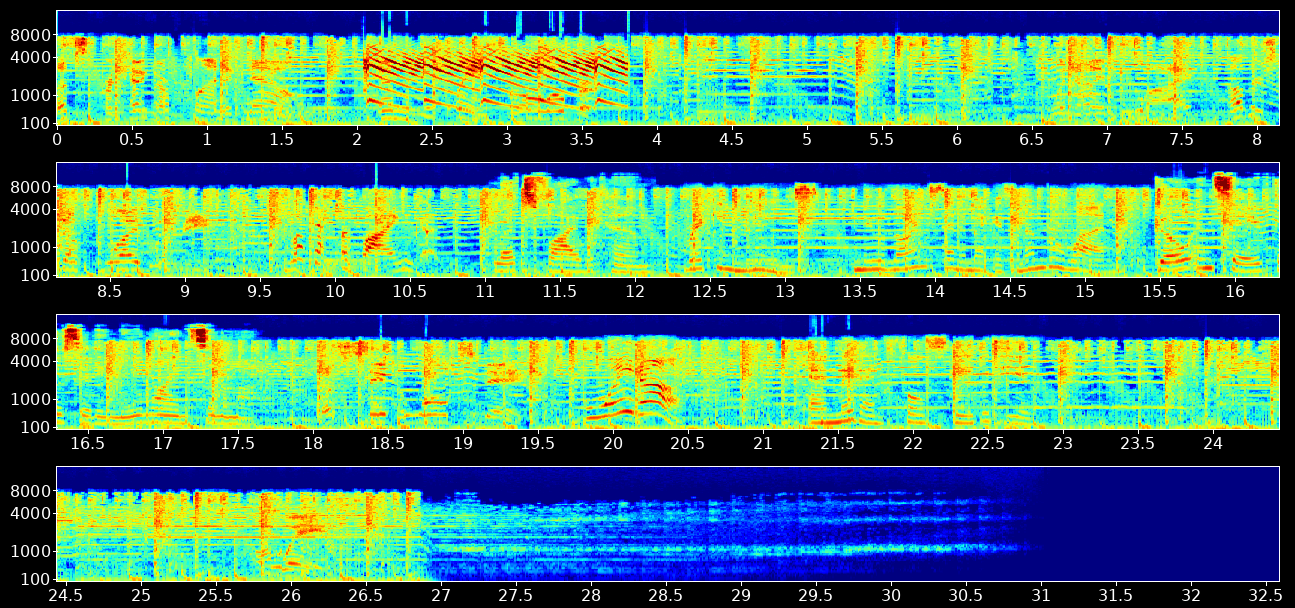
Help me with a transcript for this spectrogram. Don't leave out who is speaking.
Speaker 1: Let's protect our planet now. Enemy planes are all over. When I fly, other stuff flies with me.
Speaker 2: Look at the flying gun.
Speaker 3: Let's fly with him.
Speaker 4: Breaking news. New Line Cinema is number one.
Speaker 3: Go and save the city New Line Cinema.
Speaker 1: Let's save the world today.
Speaker 4: Wait up! And mid and full speed with you.
Speaker 1: Always.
